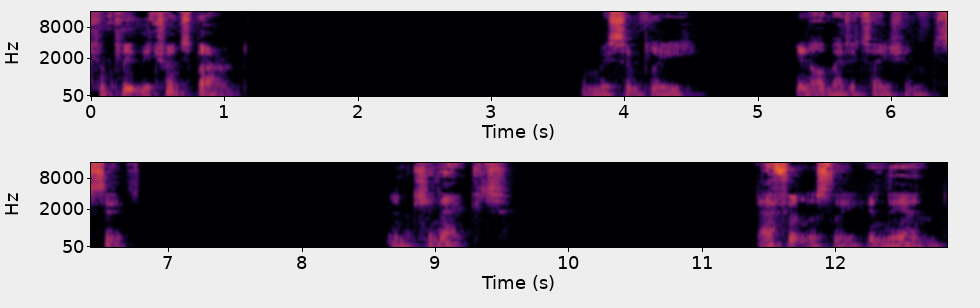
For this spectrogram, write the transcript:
completely transparent. And we simply, in our meditation, sit and connect effortlessly in the end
